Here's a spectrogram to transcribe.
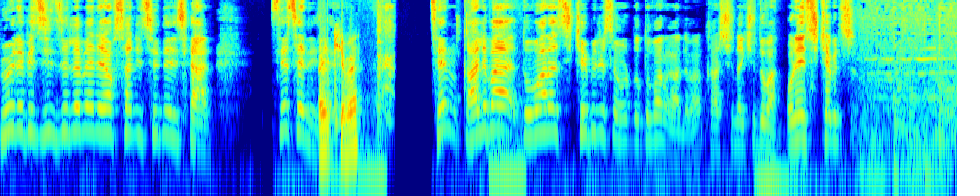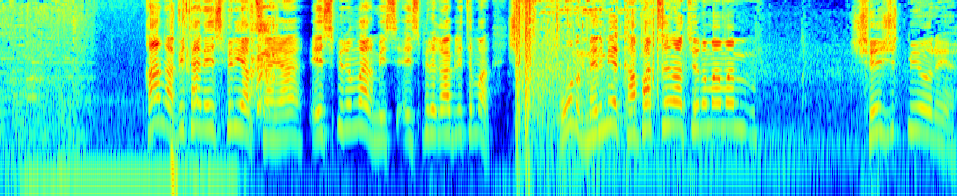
Böyle bir zincirleme ne yoksan içindeyiz yani. İsteseniz. Ben kimi? Sen galiba duvara sikebilirsin orada duvar galiba. Karşındaki duvar. Oraya sikebilirsin. Kanka bir tane espri yapsan ya. Esprin var mı? Es- Espri kabiliyetin var. Ş- Oğlum mermiye kapattığını atıyorum ama şey gitmiyor oraya.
